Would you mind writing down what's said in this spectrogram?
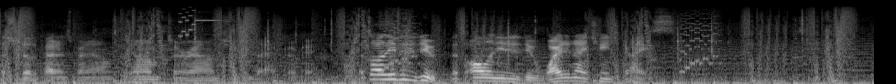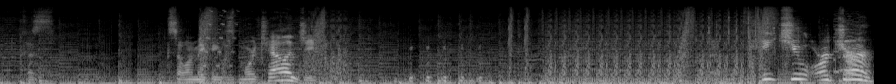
I should know the patterns by now. Jump, turn around, shoot him back. Okay. That's all I needed to do. That's all I needed to do. Why didn't I change guys? Because I want to make things more challenging. Hate you, Archer!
